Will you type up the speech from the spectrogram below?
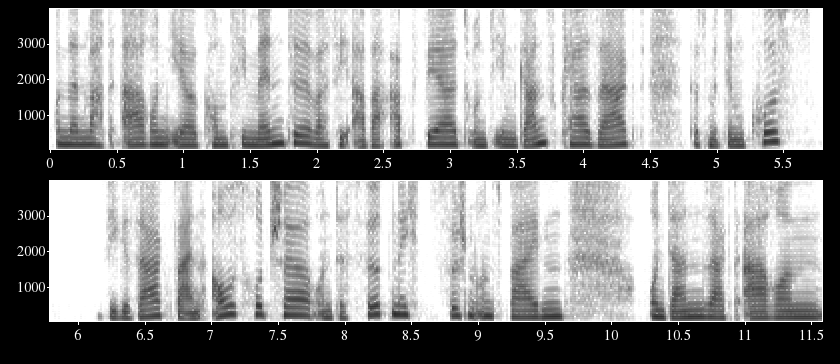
Und dann macht Aaron ihr Komplimente, was sie aber abwehrt und ihm ganz klar sagt, dass mit dem Kuss, wie gesagt, war ein Ausrutscher und es wird nichts zwischen uns beiden. Und dann sagt Aaron,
